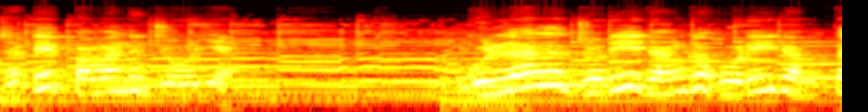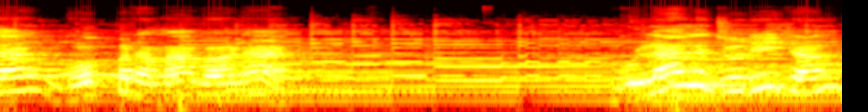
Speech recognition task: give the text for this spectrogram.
જટે પવન જોડિયા ગુલાલ જોડી રંગ હોડી રમતા ગોપ રમાવણા, ગુલાલ જોડી રંગ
